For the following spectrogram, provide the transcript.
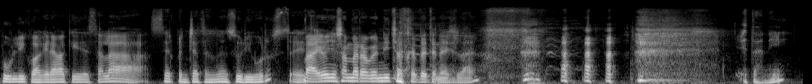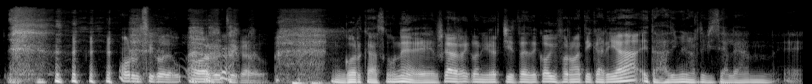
publikoak erabaki dezala zer pentsatzen duen zuri buruz. Et, Bai, oin esan berroken nitxat gepete naizela, eh? Eta ni? Hor utziko dugu. Horretziko dugu. Gorka Azkune, Euskal Herriko Unibertsitateko informatikaria eta adimen artifizialean eh,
